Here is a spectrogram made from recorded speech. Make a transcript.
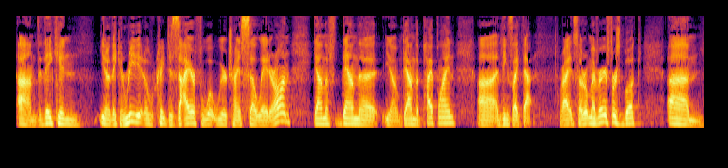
um, that they can you know they can read it. It'll create desire for what we're trying to sell later on down the down the you know down the pipeline uh, and things like that. Right. So I wrote my very first book. Um,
